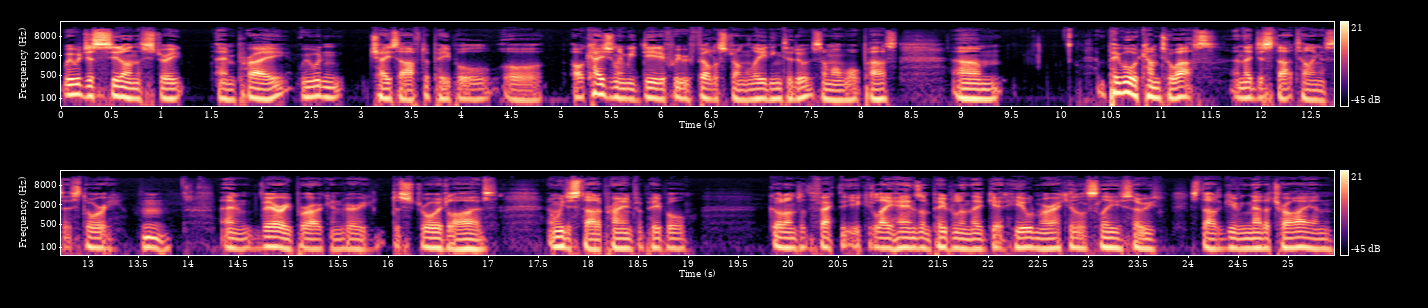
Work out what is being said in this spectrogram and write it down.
we would just sit on the street and pray. We wouldn't chase after people, or, or occasionally we did if we felt a strong leading to do it. Someone walked past. Um, people would come to us and they'd just start telling us their story, and very broken, very destroyed lives. And we just started praying for people. Got onto the fact that you could lay hands on people and they'd get healed miraculously. So we started giving that a try and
